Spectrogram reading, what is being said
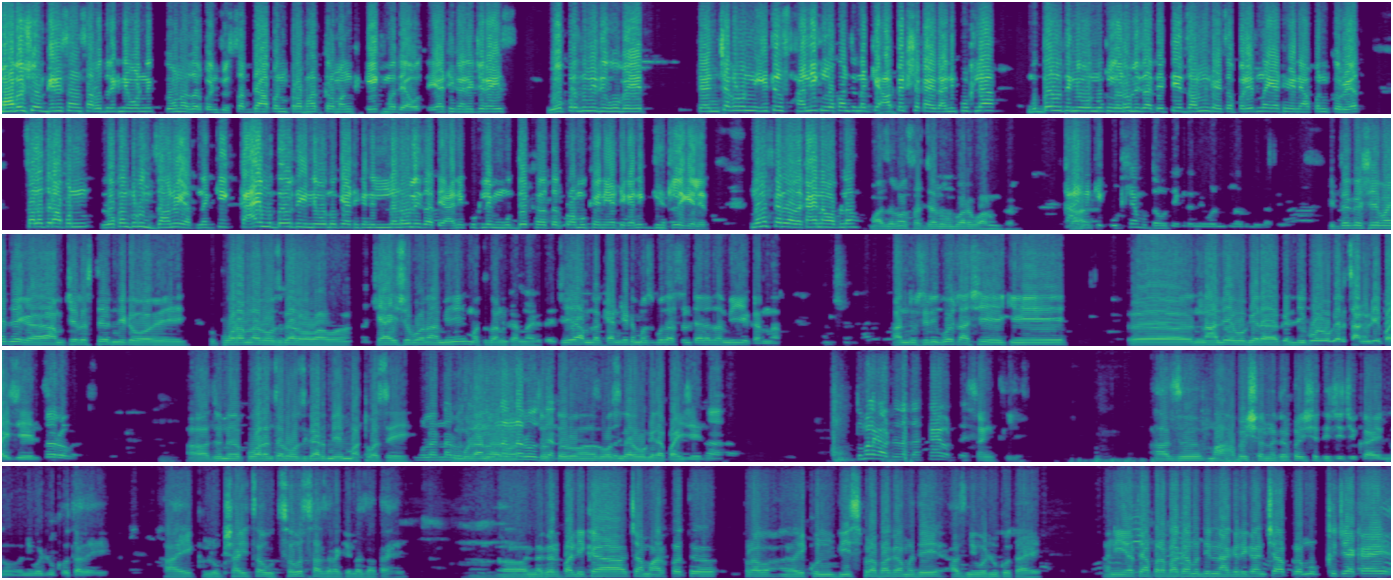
महाबळेश्वर गिरीसन सार्वत्रिक निवडणूक दोन हजार पंचवीस. सध्या आपण प्रभाग क्रमांक एक मध्ये आहोत. या ठिकाणी जे काही लोकप्रतिनिधी उभे आहेत त्यांच्याकडून येथील स्थानिक लोकांच्या नक्की अपेक्षा काय आहेत आणि कुठल्या मुद्द्यावरती निवडणूक लढवली जाते ते जाणून घ्यायचा प्रयत्न या ठिकाणी आपण करूयात. चला तर आपण लोकांकडून जाणूयात नक्की काय मुद्द्यावरती निवडणूक या ठिकाणी लढवली जाते आणि कुठले मुद्दे खरं तर प्रामुख्याने या ठिकाणी घेतले गेलेत. नमस्कार दादा काय नाव आपलं? माझं नाव सज्जाद मुबारक वारुणकर. काय. नक्की कुठल्या मुद्द्यावरती इकडे निवडणूक लढवली जाते? इथं कसे माहितीये का? आमचे रस्ते नीट व्हावे. पोरांना रोजगार व्हावा. त्या हिशोबाने आम्ही मतदान करणार आहे जे आमला कॅन्डिडेट मजबूत असेल त्यालाच आम्ही हे करणार. आणि दुसरी गोष्ट अशी आहे की नाले वगैरे गल्ली बोळ वगैरे चांगले पाहिजे. बरोबर. अजून पोरांचा रोजगार मेन महत्वाचं आहे. मुलांना रोजगार, मुलांना तरुणांना रोजगार. वगैरे पाहिजे. तुम्हाला काय वाटतं दादा? काय वाटतंय? सांगते. आज महाबळेश्वर नगर परिषदेची जी काय निवडणूक होत आहे हा एक लोकशाहीचा उत्सवच साजरा केला जात आहे. नगरपालिकाच्या मार्फत प्रवा- एकूण वीस प्रभागामध्ये आज निवडणूक होत आहे. आणि या त्या प्रभागामधील नागरिकांच्या प्रमुख ज्या काय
